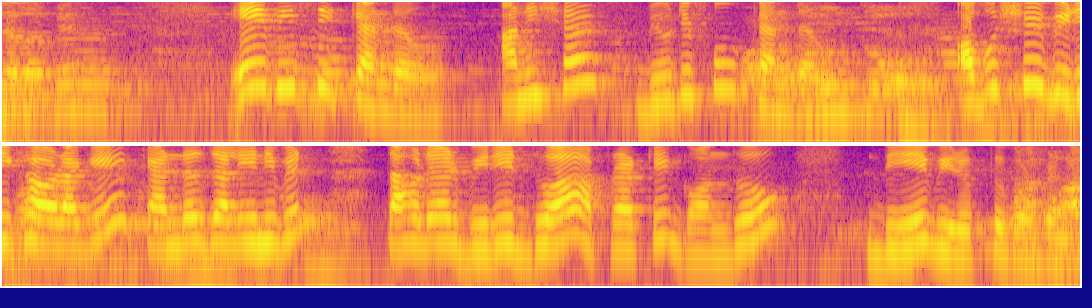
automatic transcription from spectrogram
you ABC candle Anisha's beautiful candle. অবশ্যই বিড়ি খাওয়ার আগে ক্যান্ডেল জ্বালিয়ে নেবেন তাহলে আর বিড়ির ধোয়া আপনাকে গন্ধ দিয়ে বিরক্ত করবে না।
